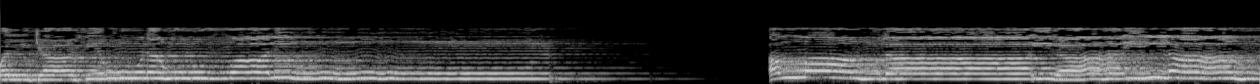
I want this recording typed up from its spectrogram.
والكافرون هم الظالمون. الله لا إله إلا هو.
